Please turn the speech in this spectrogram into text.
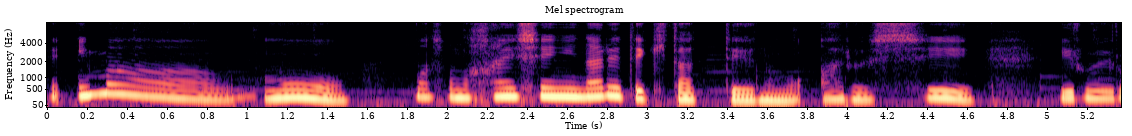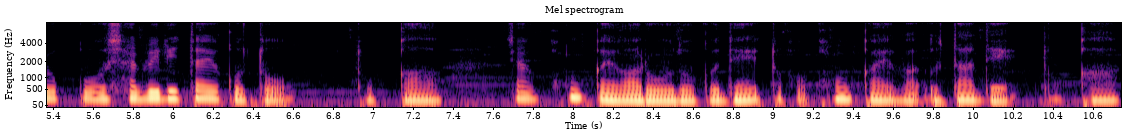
で今も、まあ、その配信に慣れてきたっていうのもあるしいろいろこう喋りたいこととかじゃあ今回は朗読でとか今回は歌でとか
